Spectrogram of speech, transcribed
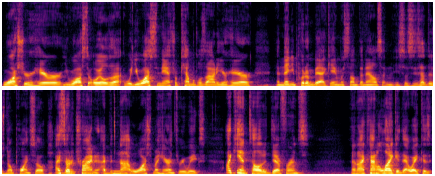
wash your hair, you wash the oils out, well, you wash the natural chemicals out of your hair and then you put them back in with something else. And he, says, he said there's no point. So I started trying it. I've not washed my hair in three weeks. I can't tell the difference. And I kind of like it that way because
